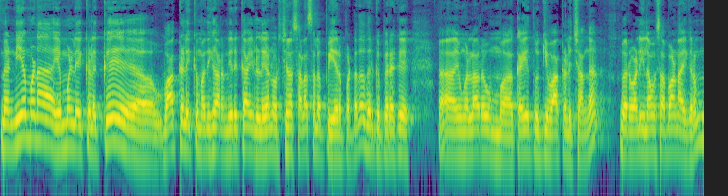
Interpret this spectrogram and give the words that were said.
இந்த நியமன எம்எல்ஏக்களுக்கு வாக்களிக்கும் அதிகாரம் இருக்கா இல்லையான்னு ஒரு சின்ன சலசலப்பு ஏற்பட்டது. அதற்கு பிறகு இவங்க எல்லாரும் கையை தூக்கி வாக்களிச்சாங்க. வேறு வழி இல்லாமல் சபாநாயகரும்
